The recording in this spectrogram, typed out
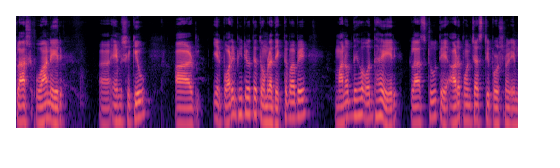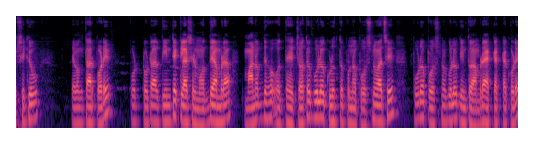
ক্লাস ওয়ানের এমসিকিউ আর এর পরের ভিডিওতে তোমরা দেখতে পাবে মানবদেহ অধ্যায়ের ক্লাস টুতে আরও পঞ্চাশটি প্রশ্নের এমসিকিউ এবং তারপরে টোটাল তিনটে ক্লাসের মধ্যে আমরা মানবদেহ অধ্যায়ে যতগুলো গুরুত্বপূর্ণ প্রশ্ন আছে, পুরো প্রশ্নগুলো কিন্তু আমরা একটা একটা করে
